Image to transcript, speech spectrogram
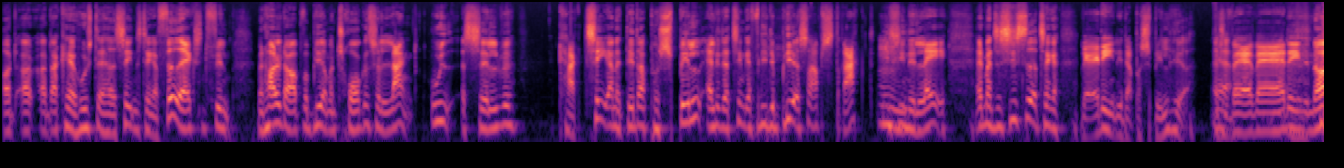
Og, og, og der kan jeg huske, at jeg havde set så tænker jeg, fed actionfilm, men hold da op, hvor bliver man trukket så langt ud af selve karaktererne, det der er på spil, alle de der ting der, fordi det bliver så abstrakt mm. i sine lag, at man til sidst sidder og tænker, hvad er det egentlig, der er på spil her? Altså, Ja. ja. hvad, hvad er det egentlig? Nå,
